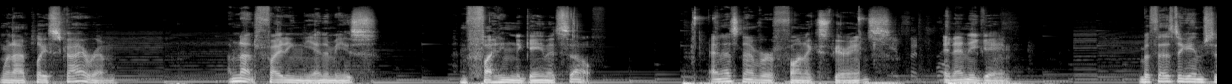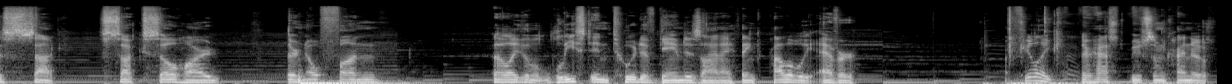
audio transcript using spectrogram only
when I play Skyrim, I'm not fighting the enemies, I'm fighting the game itself. And that's never a fun experience in any game. Bethesda games just suck. Suck so hard. They're no fun. They're like the least intuitive game design, I think, probably ever. I feel like there has to be some kind of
